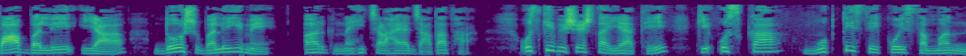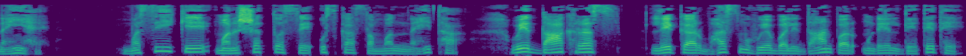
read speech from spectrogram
पाप बलि या दोष बलि में अर्घ नहीं चढ़ाया जाता था। उसकी विशेषता यह थी कि उसका मुक्ति से कोई संबंध नहीं है। मसीह के मनुष्यत्व से उसका संबंध नहीं था। वे दाख रस लेकर भस्म हुए बलिदान पर उंडेल देते थे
